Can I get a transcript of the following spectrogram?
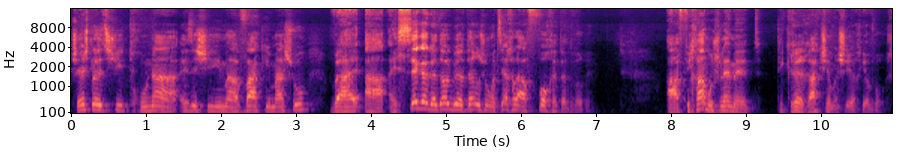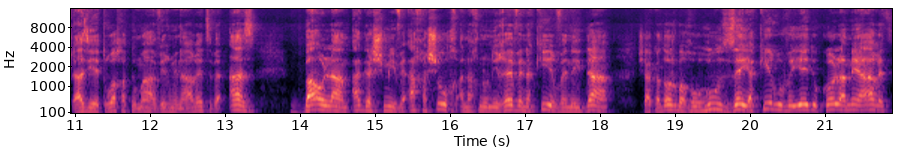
שיש לו איזושהי תכונה, איזושהי מאבק עם משהו, וההישג הגדול ביותר הוא שהוא מצליח להפוך את הדברים. ההפיכה המושלמת תקרה רק כשמשיח יבוא, שאז יהיה את רוח הטומאה האוויר מן הארץ, ואז בעולם הגשמי והחשוך אנחנו נראה ונכיר ונדע שהקדוש ברוך הוא הוא זה יכירו וידעו כל עמי הארץ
